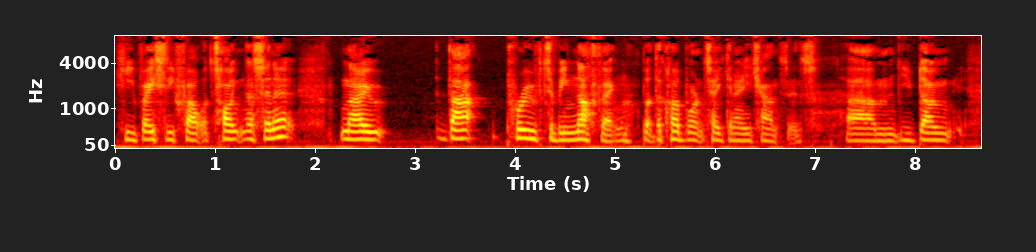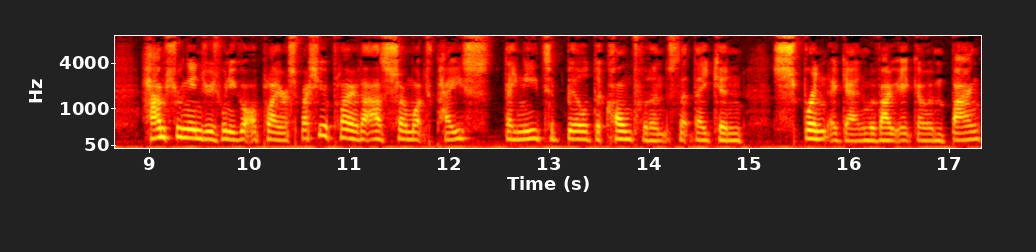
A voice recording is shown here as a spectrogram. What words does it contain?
he basically felt a tightness in it. Now, that proved to be nothing, but the club weren't taking any chances. Um, you don't. Hamstring injuries, when you've got a player, especially a player that has so much pace, they need to build the confidence that they can sprint again without it going bang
